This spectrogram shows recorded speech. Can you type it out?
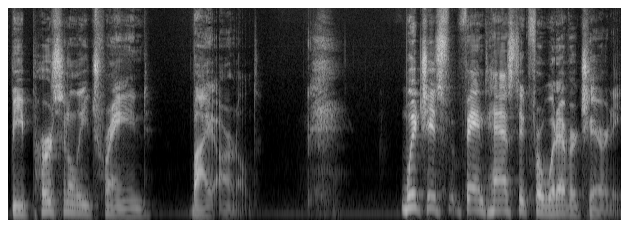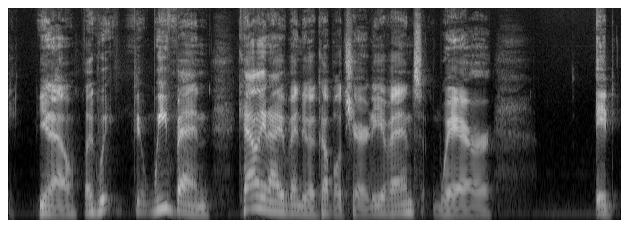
be personally trained by arnold which is fantastic for whatever charity you know like we we've been callie and i have been to a couple charity events where it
